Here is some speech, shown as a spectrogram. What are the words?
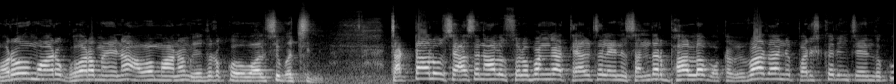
మరోమారు ఘోరమైన అవమానం ఎదుర్కోవాల్సి వచ్చింది. చట్టాలు శాసనాలు సులభంగా తేల్చలేని సందర్భాల్లో ఒక వివాదాన్ని పరిష్కరించేందుకు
